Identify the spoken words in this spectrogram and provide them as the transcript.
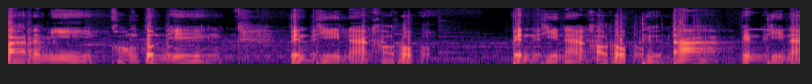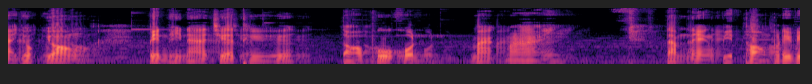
บารมีของตนเอง เป็นที่น่าเคารพ เป็นที่น่าเคารพถือตา เป็นที่น่ายกย่อง เป็นที่น่าเชื่อถือต่อผู้คนมากมาย ตำแหน่งปิดทองบริเว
